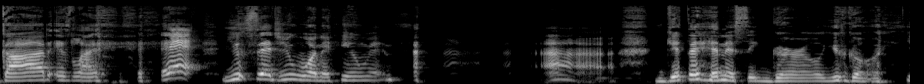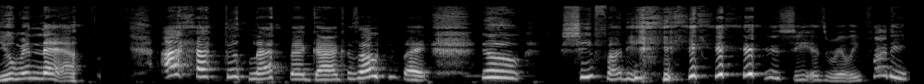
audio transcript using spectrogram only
God is like, you said you want a human. get the Hennessy, girl. You go human now. I have to laugh at God because I'm like, yo, she funny. she is really funny.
